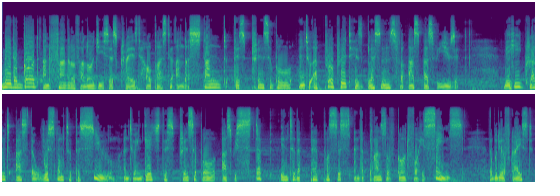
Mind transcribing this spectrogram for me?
May the God and Father of our Lord Jesus Christ help us to understand this principle and to appropriate His blessings for us as we use it. May He grant us the wisdom to pursue and to engage this principle as we step into the purposes and the plans of God for His saints, the body of Christ,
